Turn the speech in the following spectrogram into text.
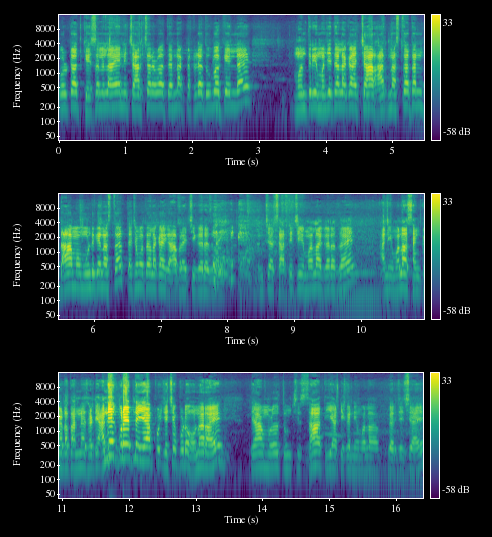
कोर्टात खेचलेलं आहे आणि चार चार वेळा त्यांना कटड्यात उभं केलेलं आहे. मंत्री म्हणजे त्याला काय चार हात नसतात आणि दहा मुंडके नसतात त्याच्यामुळे त्याला काय घाबरायची गरज नाही. तुमच्या साथीची मला गरज आहे आणि मला संकटात आणण्यासाठी अनेक प्रयत्न या याच्यापुढे होणार आहे. त्यामुळं तुमची साथ या ठिकाणी मला गरजेची आहे.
